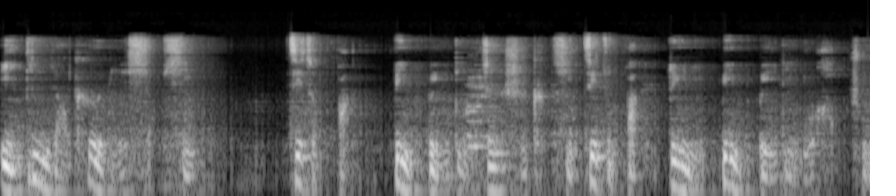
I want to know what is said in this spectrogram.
一定要特别小心。这种话并不一定真实可信，这种话对你并不一定有好处。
